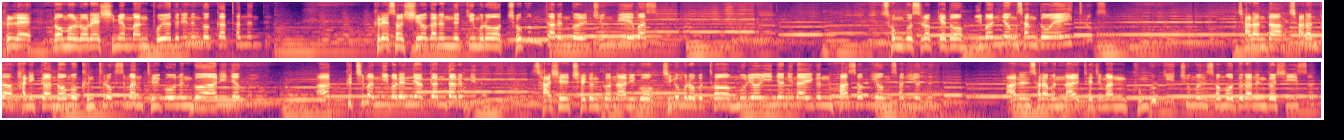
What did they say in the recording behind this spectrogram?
근래 너무 오래 쉬면만 보여드리는 것 같았는데 그래서 쉬어가는 느낌으로 조금 다른 걸 준비해봤습니다. 송구스럽게도 이번 영상도 에이트록스. 잘한다 잘한다 하니까 너무 큰 트럭스만 들고 오는 거 아니냐고요. 아 그치만 이번엔 약간 다릅니다. 사실 최근 건 아니고 지금으로부터 무려 2년이나 익은 화석 영상이었는데 아는 사람은 알 테지만 궁극기 주문서 모드라는 것이 있었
